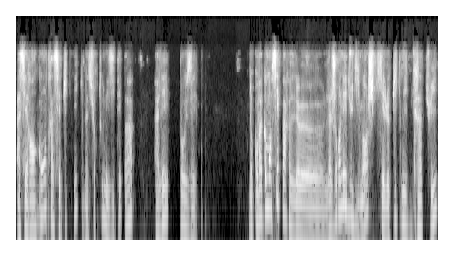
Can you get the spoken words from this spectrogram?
à ces rencontres, à ces pique-niques, ben surtout n'hésitez pas à les poser. Donc on va commencer par la journée du dimanche, qui est le pique-nique gratuit,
